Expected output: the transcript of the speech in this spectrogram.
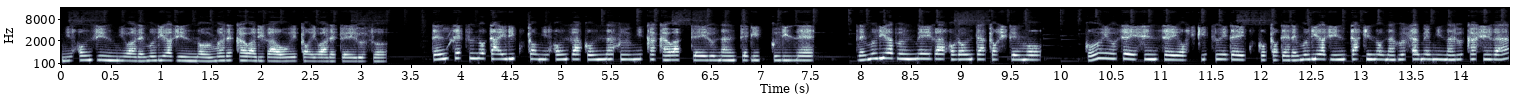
日本人にはレムリア人の生まれ変わりが多いと言われているぞ。伝説の大陸と日本がこんな風に関わっているなんてびっくりね。レムリア文明が滅んだとしても、こういう精神性を引き継いでいくことでレムリア人たちの慰めになるかしら？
